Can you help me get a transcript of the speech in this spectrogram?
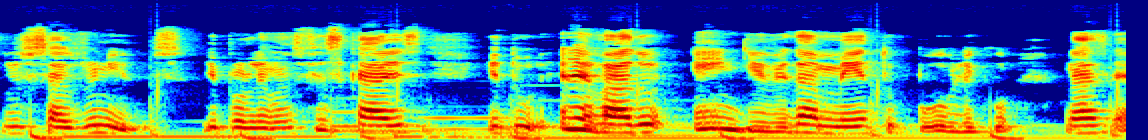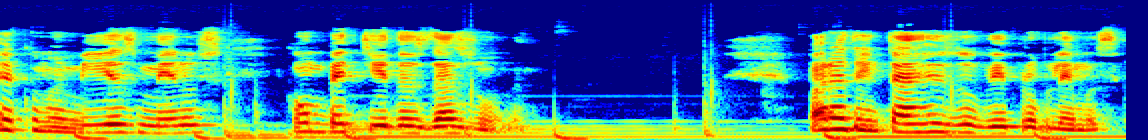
nos Estados Unidos, de problemas fiscais e do elevado endividamento público nas economias menos competidas da zona. Para tentar resolver problemas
